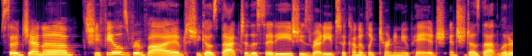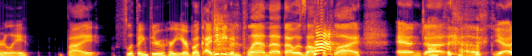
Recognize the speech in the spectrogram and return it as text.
So Jenna, she feels revived. She goes back to the city. She's ready to kind of like turn a new page. And she does that literally by flipping through her yearbook. I didn't even plan that. That was off the fly. And uh, the yeah,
